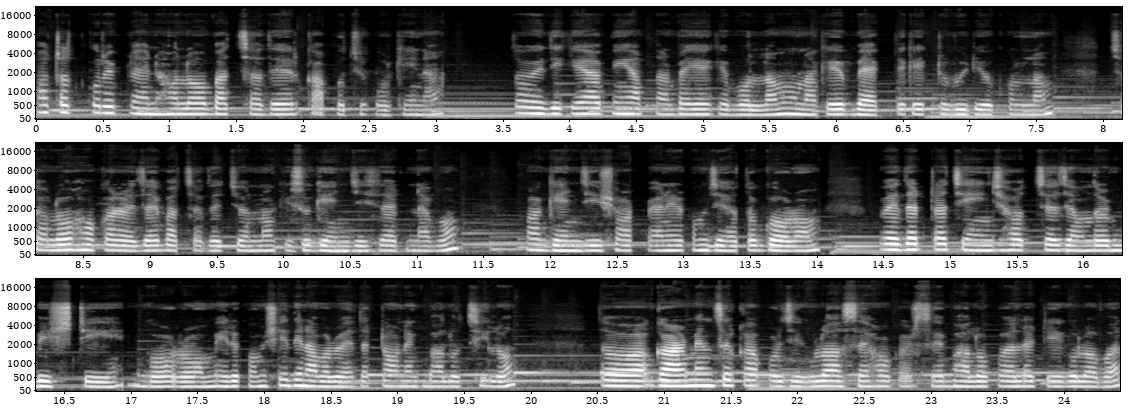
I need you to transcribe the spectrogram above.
হঠাৎ করে প্ল্যান হলো বাচ্চাদের কাপড় চোপড় কিনা। তো ওইদিকে আমি আপনার ভাইয়াকে বললাম, ওনাকে ব্যাগ থেকে একটু ভিডিও করলাম চলো হকারে যাই, বাচ্চাদের জন্য কিছু গেঞ্জি সেট নেব। বা গেঞ্জি শর্ট প্যান্ট এরকম যেহেতু গরম ওয়েদারটা চেঞ্জ হচ্ছে, যেমন ধর বৃষ্টি, গরম, এরকম, সেদিন আবার ওয়েদারটা অনেক ভালো ছিল। তো গার্মেন্টসের কাপড় যেগুলো আছে হকার্সে ভালো কোয়ালিটি এগুলো আবার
